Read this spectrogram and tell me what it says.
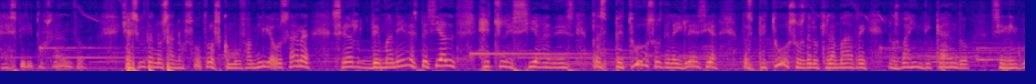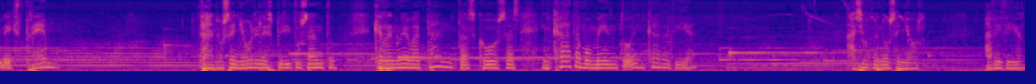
el Espíritu Santo y ayúdanos a nosotros como familia Osana ser de manera especial eclesiales, respetuosos de la iglesia, respetuosos de lo que la Madre nos va indicando sin ningún extremo. Danos, Señor, el Espíritu Santo que renueva tantas cosas en cada momento, en cada día. Ayúdanos, Señor, a vivir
